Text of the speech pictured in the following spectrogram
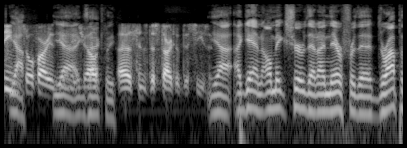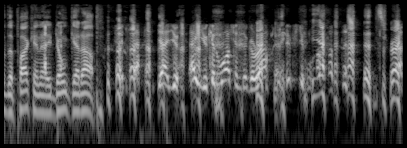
seen yeah. so far in yeah, the NHL exactly. uh, since the start of the season. Yeah, again, I'll make sure that I'm there for the drop of the puck and I don't get up. yeah, you, hey, you can watch in the garage if you want. Yeah, that's right.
